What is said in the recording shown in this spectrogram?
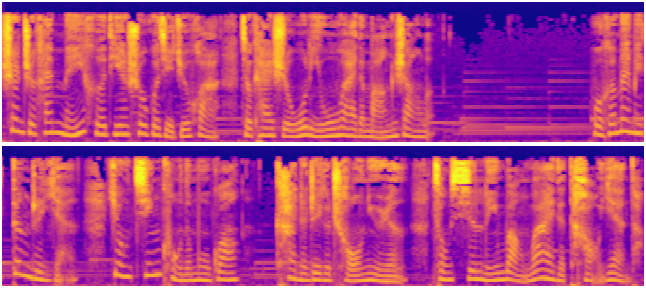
甚至还没和爹说过几句话，就开始屋里屋外的忙上了。我和妹妹瞪着眼，用惊恐的目光看着这个丑女人，从心里往外的讨厌她。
